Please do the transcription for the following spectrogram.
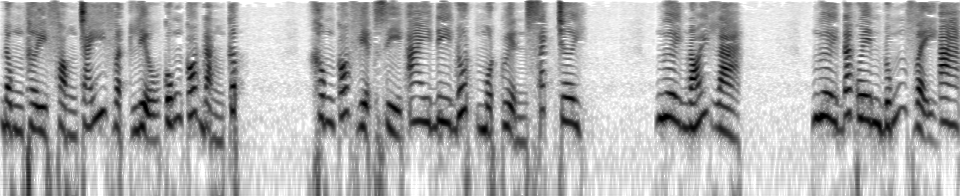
Đồng thời phòng cháy vật liệu cũng có đẳng cấp. Không có việc gì ai đi đốt một quyển sách chơi. Ngươi nói là. Ngươi đã quên đúng vậy a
